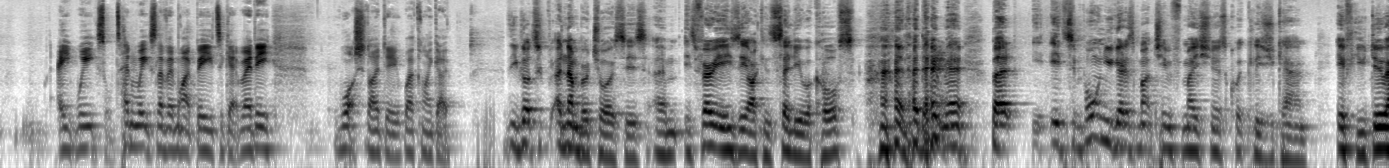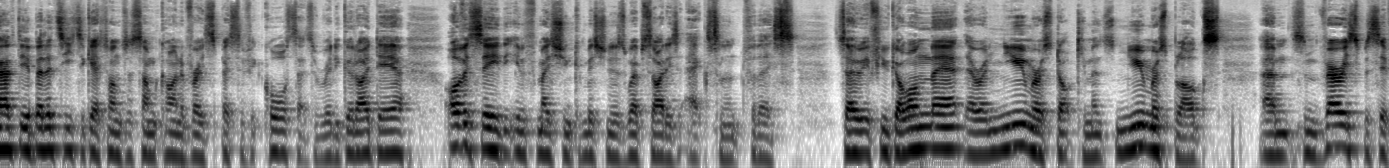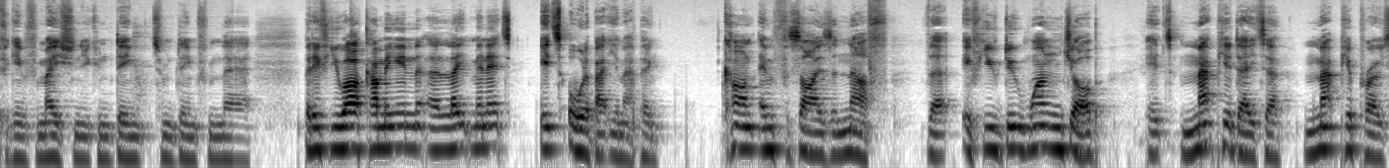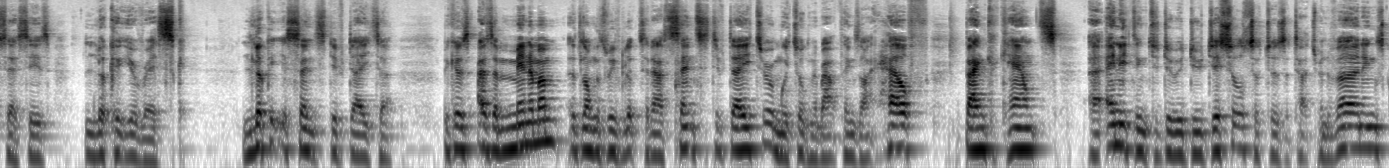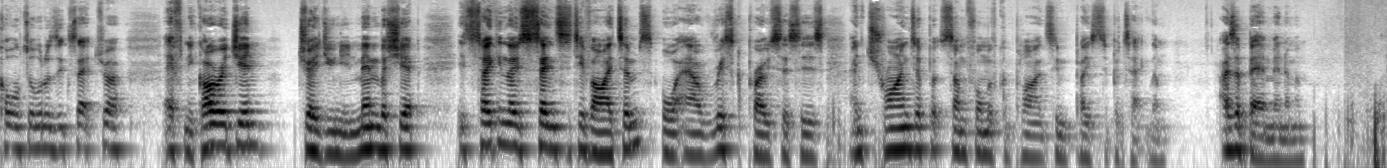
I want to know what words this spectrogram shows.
eight weeks or 10 weeks, whatever it might be, to get ready. What should I do? Where can I go? You've got a number of choices. Um, it's very easy. I can sell you a course. I don't, but it's important you get as much information as quickly as you can. If you do have the ability to get onto some kind of very specific course, that's a really good idea. Obviously, the Information Commissioner's website is excellent for this. So if you go on there, there are numerous documents, numerous blogs, um, some very specific information you can deem from deem from there. But if you are coming in late minute, it's all about your mapping. Can't emphasize enough that if you do one job, it's map your data, map your processes, look at your risk, look at your sensitive data. Because as a minimum, as long as we've looked at our sensitive data and we're talking about things like health, bank accounts, uh, anything to do with judicial, such as attachment of earnings, court orders, etc., ethnic origin, trade union membership. It's taking those sensitive items or our risk processes and trying to put some form of compliance in place to protect them as a bare minimum.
